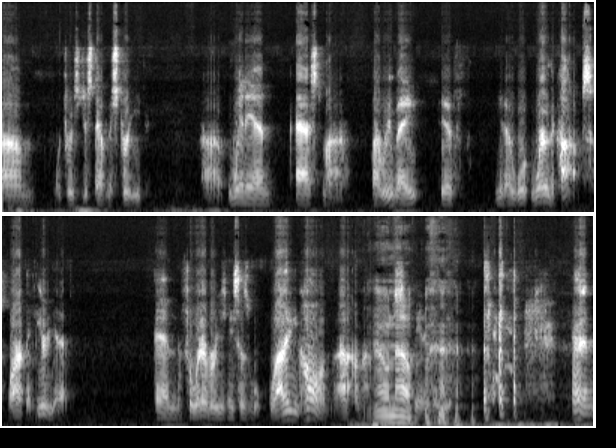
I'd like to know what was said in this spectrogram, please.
um, which was just down the street. Uh, went in, asked my, my roommate if, you know, wh- where are the cops? Why aren't they here yet? And for whatever reason, he says, well, I didn't call them. I don't know. Oh no. being an idiot. and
